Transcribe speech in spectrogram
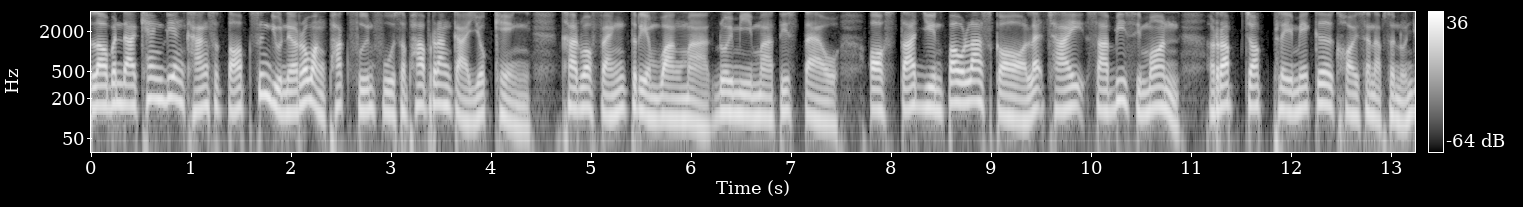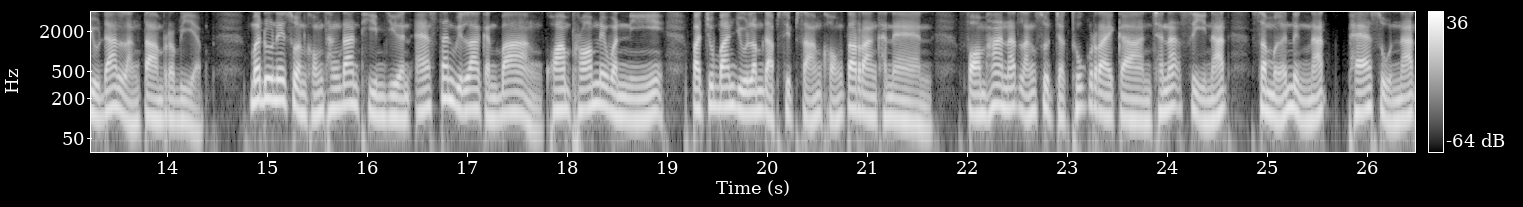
เหล่าบรรดาแข้งเดี้ยงค้างสต็อกซึ่งอยู่ในระหว่างพักฟื้นฟูสภาพร่างกายยกเข่ง คาดว่าแฟงเตรียมวางหมาก โดยมีมาติสเตล ออกสตาร์ทยืนเป้าล่าสกอร์และใช้ซาบี้ซิมอน รับจ็อกเพลย์เมเกอร์คอยสนับสนุนอยู่ด้านหลังตามระเบียบ มาดูในส่วนของทางด้านทีมเยือนแอสตันวิลล่ากันบ้าง ความพร้อมในวันนี้ ปัจจุบันอยู่ลำดับ 13 ของตารางคะแนน ฟอร์ม 5 นัดหลังสุดจากทุกรายการ ชนะ 4 นัด เสมอ 1 นัด แพ้ 0 นัด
